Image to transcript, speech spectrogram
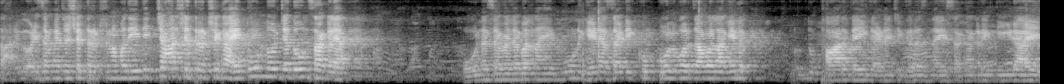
तारवेवाडी संघाच्या क्षेत्ररक्षणामध्ये येते चार क्षेत्ररक्षक आहेत दोन दोनच्या दोन सागळ्या बोनस अवेलेबल नाही गुण घेण्यासाठी खूप खोलवर जावं लागेल परंतु फार काही करण्याची गरज नाही संघाकडे लीड आहे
